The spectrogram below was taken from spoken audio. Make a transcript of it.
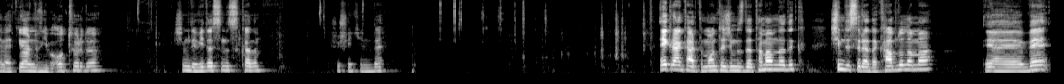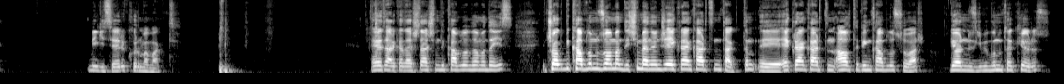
Evet gördüğünüz gibi oturdu. Şimdi vidasını sıkalım. Şu şekilde. Ekran kartı montajımızı da tamamladık. Şimdi sırada kablolama eee, ve bilgisayarı kurma vakti. Evet arkadaşlar şimdi kablolamadayız. Çok bir kablomuz olmadığı için ben önce ekran kartını taktım. Ee, ekran kartının 6000 kablosu var. Gördüğünüz gibi bunu takıyoruz.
